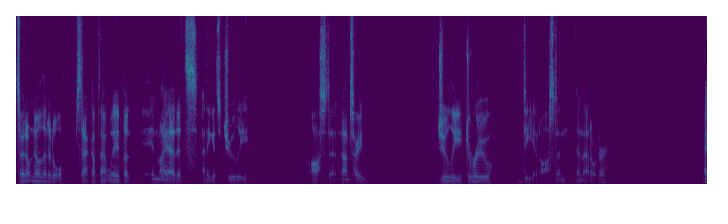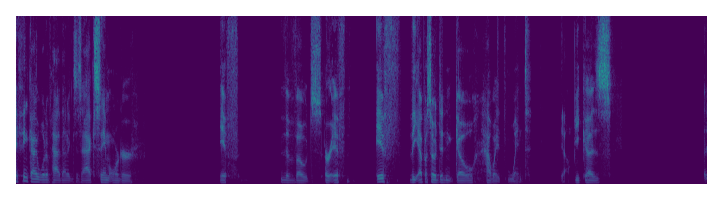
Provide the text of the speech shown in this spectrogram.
so I don't know that it'll stack up that way, but in my head, it's I think it's Julie, Austin. No, I'm sorry, Julie, Drew, D, and Austin in that order. I think I would have had that exact same order if the votes or if if the episode didn't go how it went. Yeah. Because uh,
